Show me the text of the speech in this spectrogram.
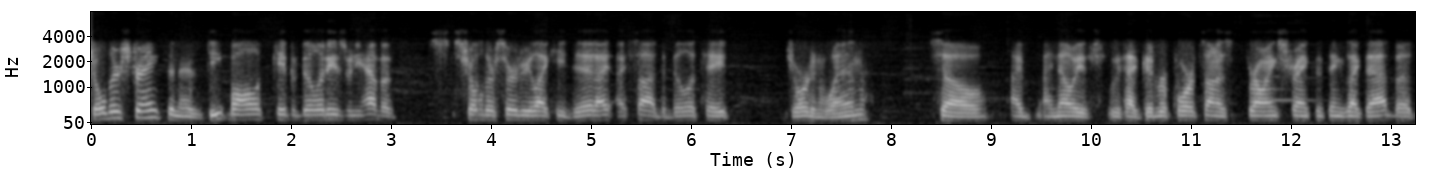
shoulder strength and his deep ball capabilities. When you have a shoulder surgery like he did, I, I saw it debilitate Jordan Wynn. So I I know he's we've had good reports on his throwing strength and things like that, but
